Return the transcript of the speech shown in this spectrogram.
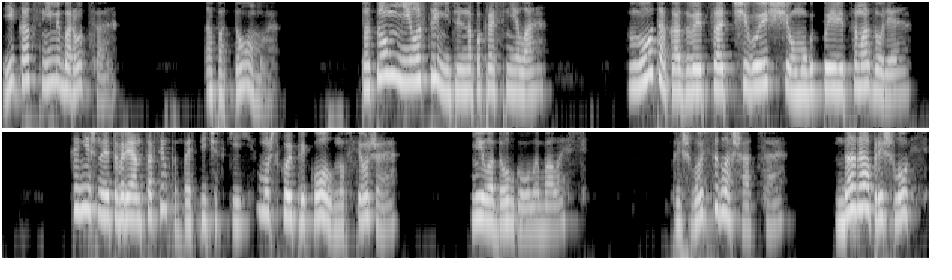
И как с ними бороться. А потом... Потом Мила стремительно покраснела. Вот, оказывается, от чего еще могут появиться мозоли. Конечно, это вариант совсем фантастический, мужской прикол, но все же... Мила долго улыбалась. Пришлось соглашаться. Да-да, пришлось.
